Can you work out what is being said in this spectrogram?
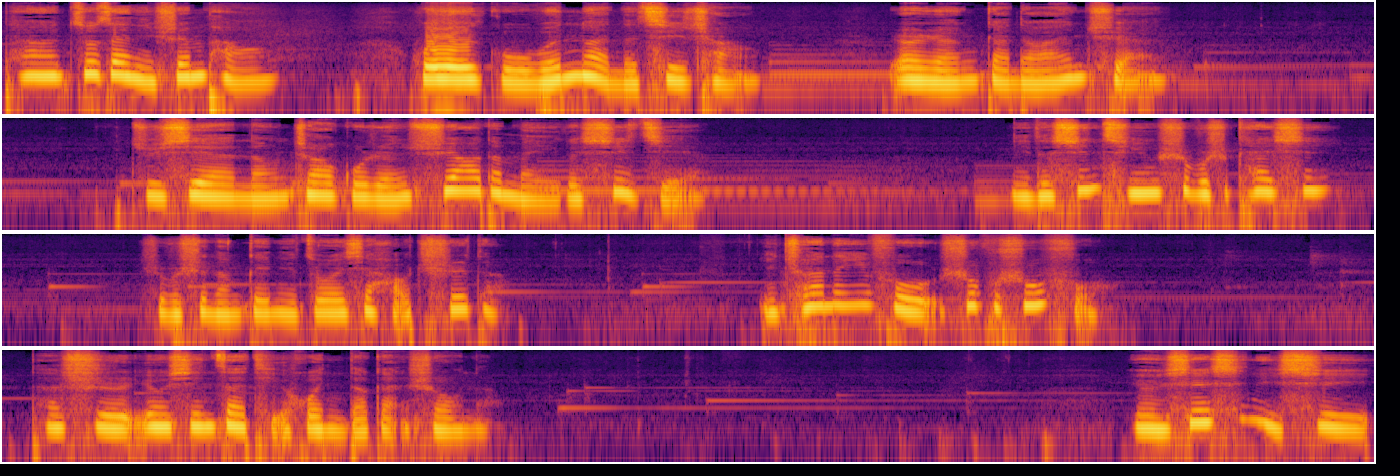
他坐在你身旁。会有一股温暖的气场，让人感到安全。巨蟹能照顾人需要的每一个细节。你的心情是不是开心？是不是能给你做一些好吃的？你穿的衣服舒不舒服？他是用心在体会你的感受呢。有些心理戏，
